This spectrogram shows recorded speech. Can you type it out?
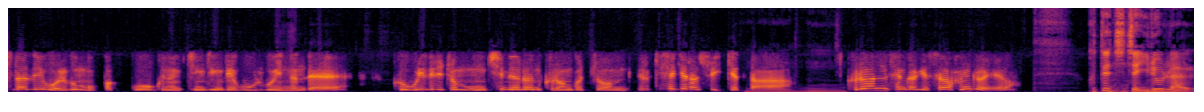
시다들이 월급 못 받고 그냥 징징대고 울고 있는데 그 우리들이 좀 뭉치면은 그런 것 좀 이렇게 해결할 수 있겠다 음, 음. 그런 생각에서 한 거예요. 그때 진짜 일요일 날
